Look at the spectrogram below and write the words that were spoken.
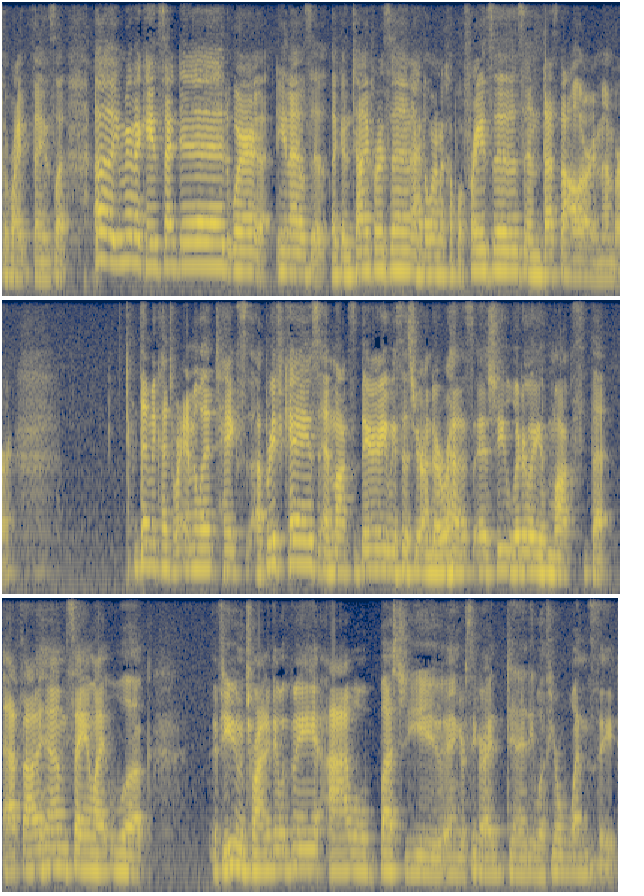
the right things like oh you remember that case I did where you know I was like an Italian person I had to learn a couple phrases and that's not all I remember. Then we cut to where Amulet takes a briefcase and mocks Barry when he says you're under arrest and she literally mocks the F out of him saying like look if you even try anything with me, I will bust you and your secret identity with your onesie.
